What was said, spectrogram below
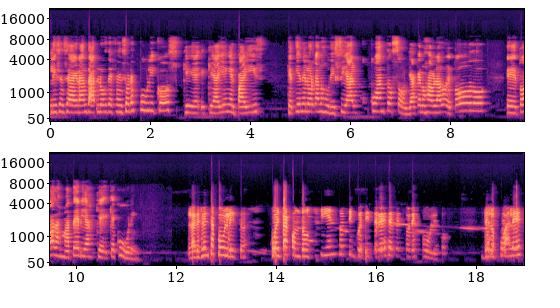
licenciada Granda, los defensores públicos que, que hay en el país que tiene el órgano judicial, cuántos son, ya que nos ha hablado de todo, eh, todas las materias que, cubren. La defensa pública cuenta con 253 defensores públicos, de los cuales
